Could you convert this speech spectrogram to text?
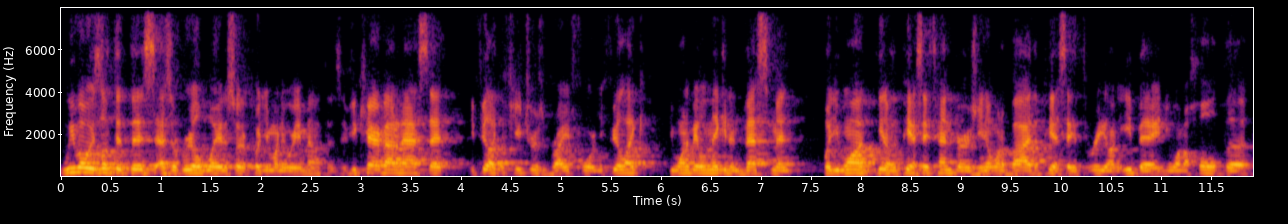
We've always looked at this as a real way to sort of put your money where your mouth is. If you care about an asset, you feel like the future is bright for it, you feel like you want to be able to make an investment, but you want, you know, the PSA 10 version, you don't want to buy the PSA 3 on eBay, and you want to hold the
